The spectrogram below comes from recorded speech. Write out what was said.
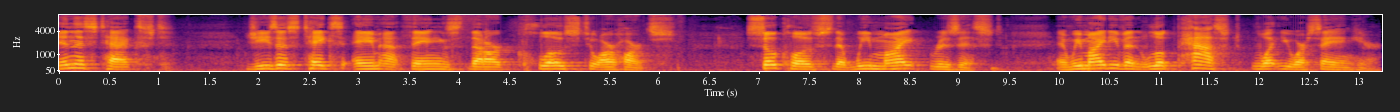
In this text, Jesus takes aim at things that are close to our hearts, so close that we might resist, and we might even look past what you are saying here.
